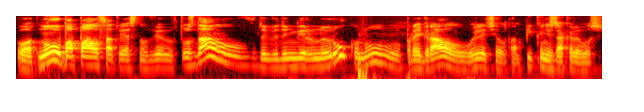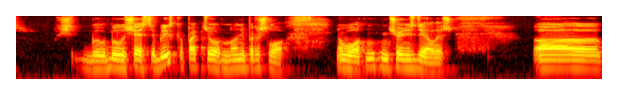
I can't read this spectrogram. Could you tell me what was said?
Вот. Ну, попал, соответственно, в, туздам, в доминированную руку, ну, проиграл, вылетел, там пика не закрылась. Было, было счастье близко, потер, но не пришло. Вот, ну, ничего не сделаешь. А,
